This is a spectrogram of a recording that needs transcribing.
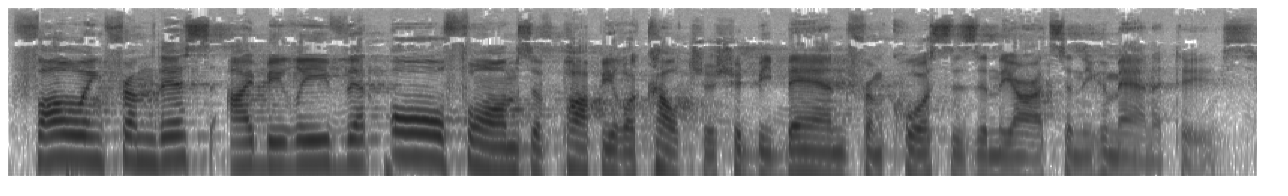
Following from this, I believe that all forms of popular culture should be banned from courses in the arts and the humanities.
